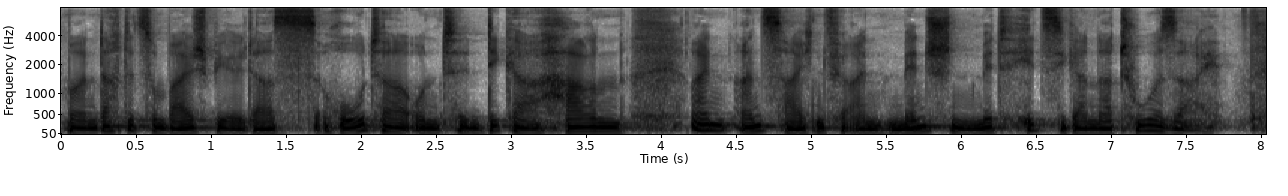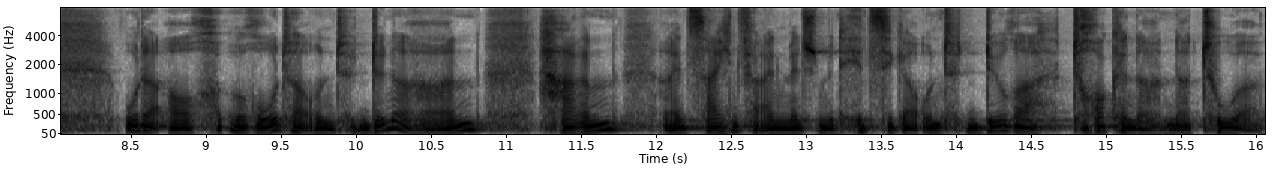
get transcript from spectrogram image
Man dachte zum Beispiel, dass roter und dicker Harn ein Anzeichen für einen Menschen mit hitziger Natur sei oder auch roter und dünner Hahn, Harn, ein Zeichen für einen Menschen mit hitziger und dürrer, trockener Natur.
